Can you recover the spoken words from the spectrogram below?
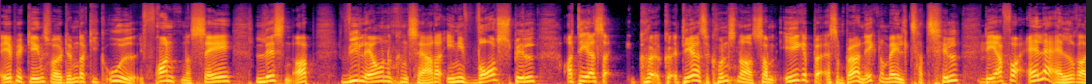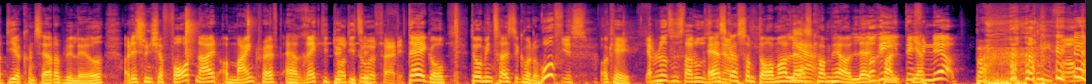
Epic Games var jo dem, der gik ud i fronten og sagde, listen op, vi laver nogle koncerter ind i vores spil, og det er altså, det er altså kunstnere, som, ikke, bør- altså børn ikke normalt tager til. Mm. Det er for alle aldre, de her koncerter bliver lavet. Og det synes jeg, Fortnite og Minecraft er rigtig Og dygtige du til. er færdig. There you go. Det var mine 60 sekunder. Uff. Yes. Okay. Jeg bliver nødt til at starte ud Asger her. som dommer, lad os Ja. komme her. Lad, Marie, ja. Børn for mig.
